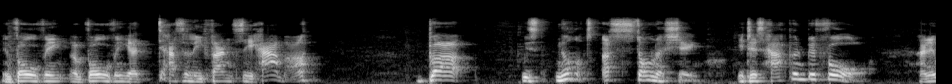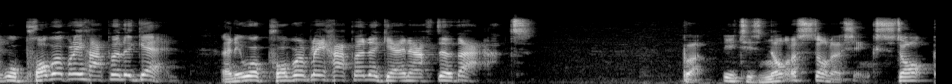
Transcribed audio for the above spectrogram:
involving involving a dazzling fancy hammer but it's not astonishing. It has happened before and it will probably happen again and it will probably happen again after that. But it is not astonishing. Stop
